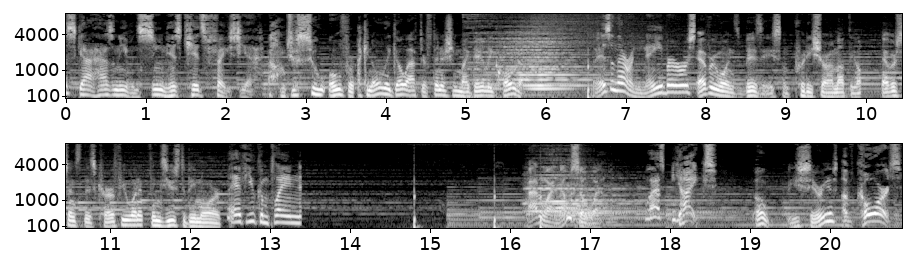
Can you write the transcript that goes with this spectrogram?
This guy hasn't even seen his kid's face yet. I'm just so over. I can only go after finishing my daily quota. Isn't there a neighbor Everyone's busy, so I'm pretty sure I'm not the only. Ever since this curfew went, things used to be more. If you complain, How do I know so well? well, that's Yikes. Oh, are you serious? Of course.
